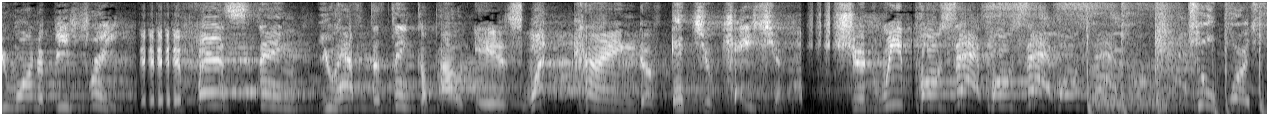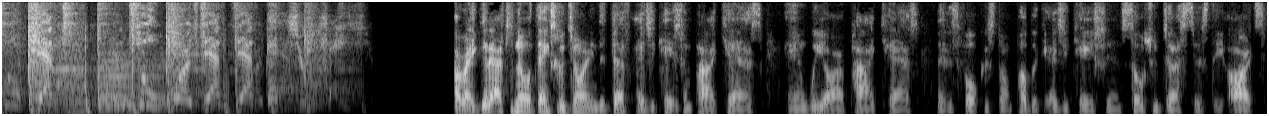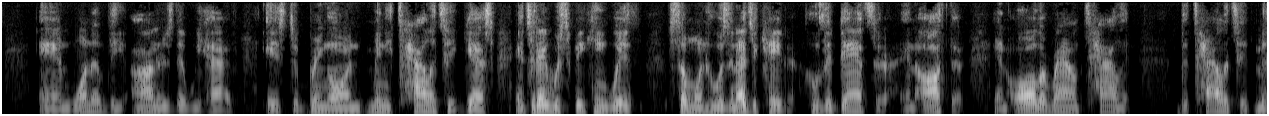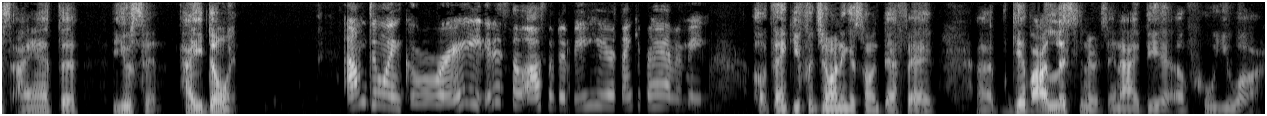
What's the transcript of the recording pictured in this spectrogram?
You want to be free. The, the- the first thing you have to think about is what kind of education should we possess? Possess. Possess. Two words, death. Two words, death, death. Education. All right, good afternoon. Thanks for joining the Deaf Education Podcast. And we are a podcast that is focused on public education, social justice, the arts. And one of the honors that we have is to bring on many talented guests. And today we're speaking with someone who is an educator, who's a dancer, an author, and all around talent, the talented Miss Iantha Houston. How you doing? I'm doing great. It is so awesome to be here. Thank you for having me. Oh, thank you for joining us on Deaf Ed. Uh, give our listeners an idea of who you are.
